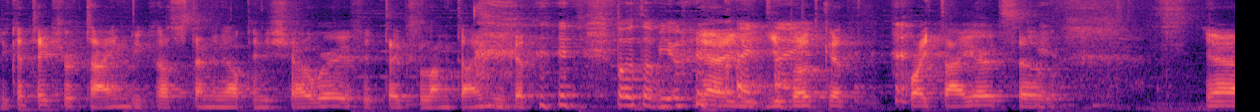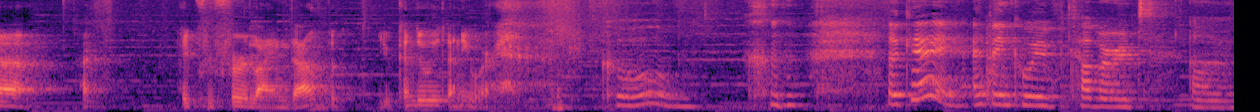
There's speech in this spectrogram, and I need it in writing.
you can take your time because standing up in the shower, if it takes a long time, you get Both of you. yeah you, you both get quite tired. So yeah, I, I prefer lying down, but you can do it anywhere. Cool. okay, I think we've covered um,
